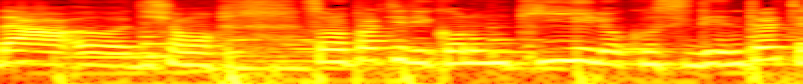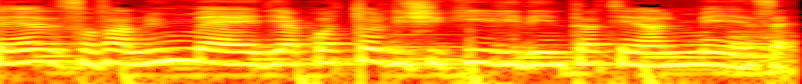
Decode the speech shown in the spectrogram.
da, eh, diciamo, sono partiti con un chilo così di intrattieni, adesso fanno in media 14 kg di intrattieni al mese.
